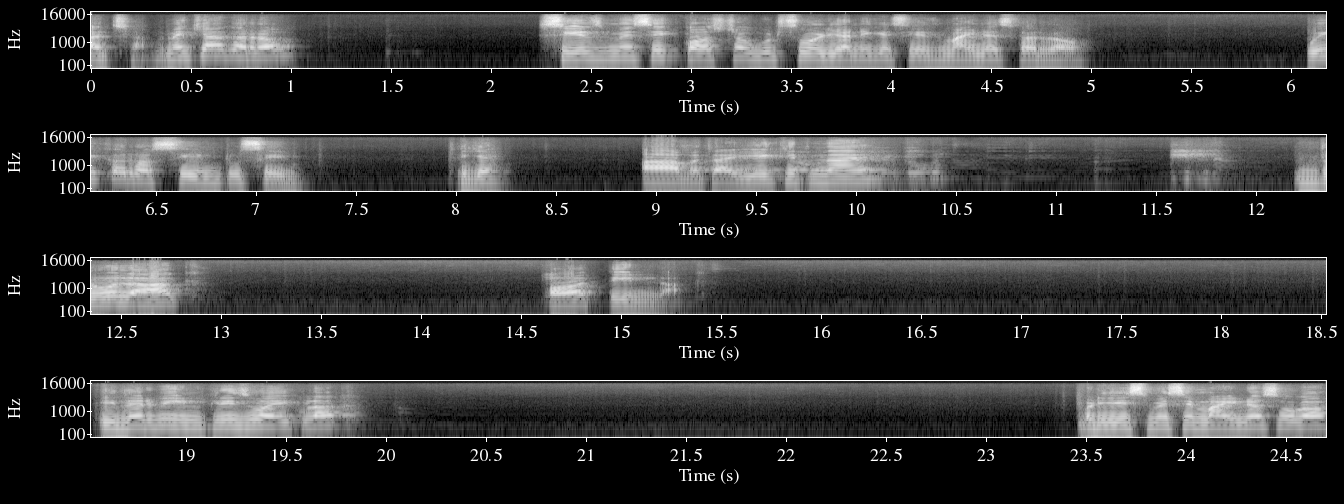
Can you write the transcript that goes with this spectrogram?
अच्छा मैं क्या कर रहा हूँ? सेल्स में से कॉस्ट ऑफ़ गुड सोल्ड यानी कि सेल्स माइनस कर रहा हूँ। वही कर रहा हूँ सेम टू सेम ठीक है? आ बताइए कितना है? दो लाख और तीन लाख। इधर भी इंक्रीज हुआ एक लाख। बट ये इसमें से माइनस होगा।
